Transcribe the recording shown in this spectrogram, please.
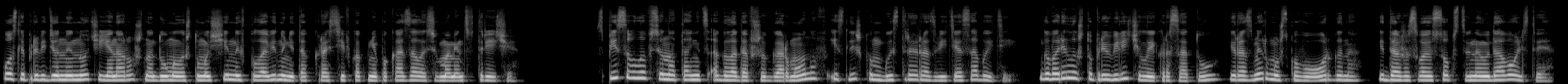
После проведенной ночи я нарочно думала, что мужчина и в половину не так красив, как мне показалось в момент встречи. Списывала все на танец оголодавших гормонов и слишком быстрое развитие событий. Говорила, что преувеличила и красоту, и размер мужского органа, и даже свое собственное удовольствие.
